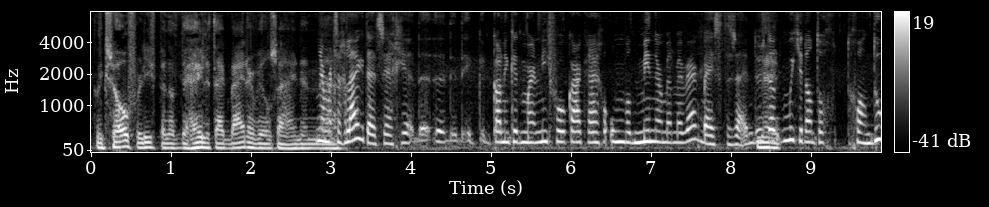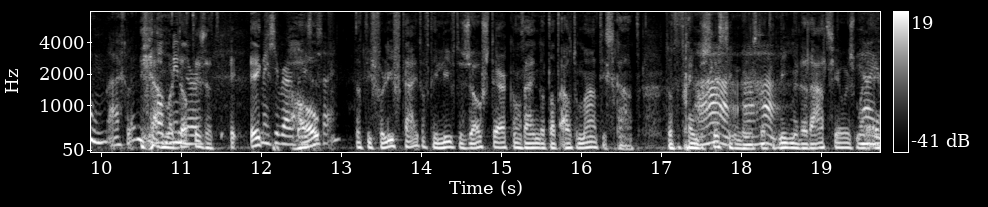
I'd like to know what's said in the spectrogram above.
Dat ik zo verliefd ben dat ik de hele tijd bij haar wil zijn. En, Ja, maar eh, tegelijkertijd zeg je... de- de- de- ik- kan ik het maar niet voor elkaar krijgen om wat minder met mijn werk bezig te zijn. Dus Nee. dat moet je dan toch gewoon doen eigenlijk. Ja, wat maar minder dat is het. Ik, ik met je werk bezig hoop zijn. dat die verliefdheid of die liefde zo sterk kan zijn... dat dat automatisch gaat. Dat het geen Ah, beslissing meer is. Dat het niet meer de ratio is, maar Ja, de ja.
